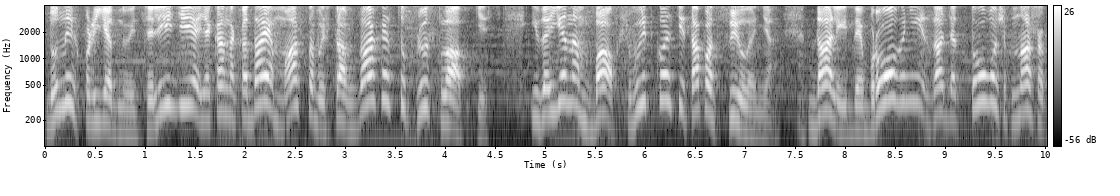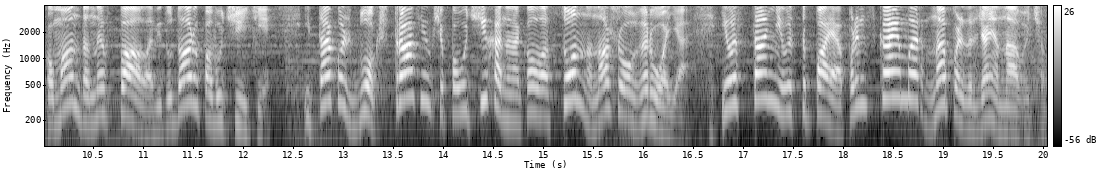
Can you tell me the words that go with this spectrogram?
До них приєднується Лідія, яка накладає масовий штраф захисту плюс слабкість і дає нам баф швидкості та посилення. Далі йде Брогні задля того, щоб наша команда не впала від удару павучихи. І також блок штрафів, щоб павучиха не наклала сон на нашого героя. І останній виступає принц Каймер на перезаряджання навичок.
